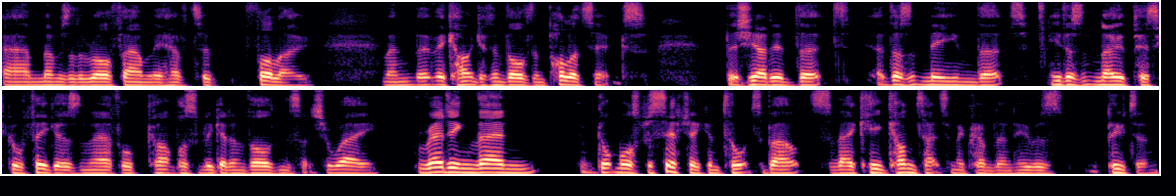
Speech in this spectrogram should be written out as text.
um, members of the royal family have to follow, and that they can't get involved in politics. But she added that it doesn't mean that he doesn't know political figures and therefore can't possibly get involved in such a way. Reading then got more specific and talked about their key contact in the Kremlin, who was Putin.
